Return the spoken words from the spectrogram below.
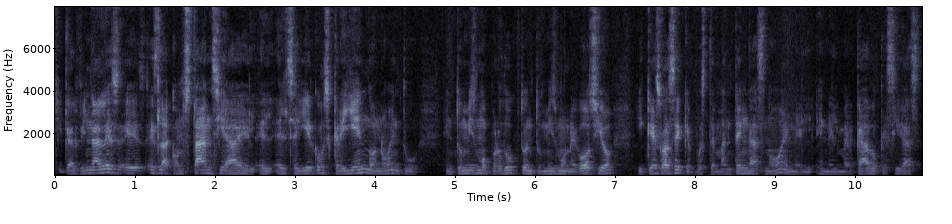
Sí, que al final es, es, la constancia, el, el, seguir como creyendo, ¿no? En tu, en tu mismo producto, en tu mismo negocio, y que eso hace que pues te mantengas, ¿no? En el, en el mercado, que sigas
